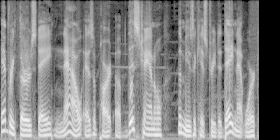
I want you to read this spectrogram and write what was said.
every Thursday now as a part of this channel, the Music History Today Network,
